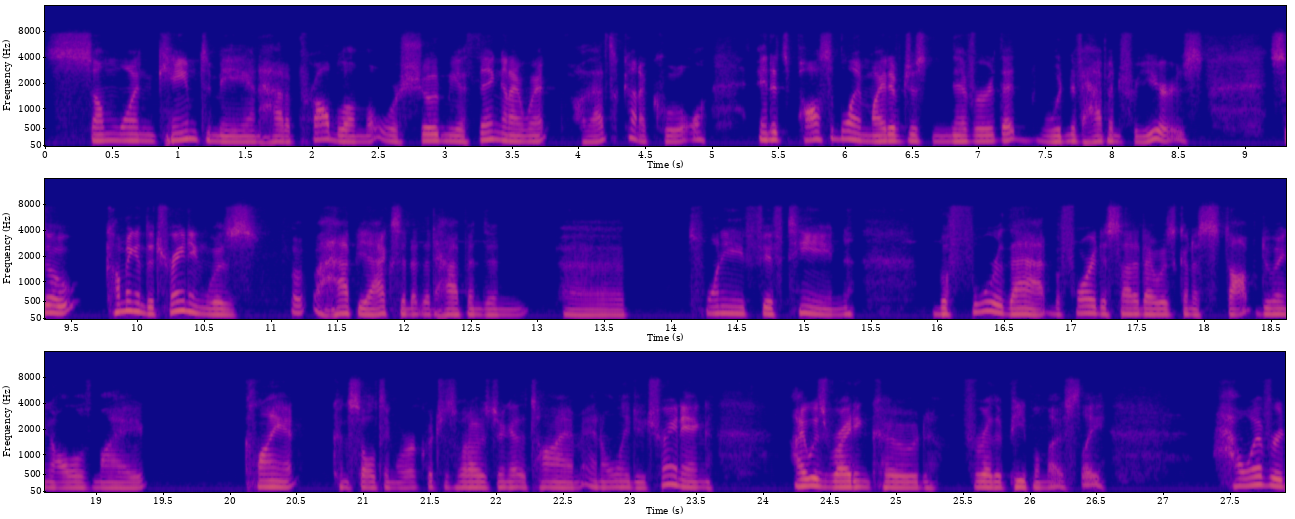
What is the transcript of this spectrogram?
someone came to me and had a problem or showed me a thing, and I went, oh, that's kind of cool. And it's possible I might have just never, that wouldn't have happened for years. So coming into training was a happy accident that happened in uh, 2015. Before that, before I decided I was going to stop doing all of my client consulting work, which is what I was doing at the time, and only do training, I was writing code for other people mostly. However,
